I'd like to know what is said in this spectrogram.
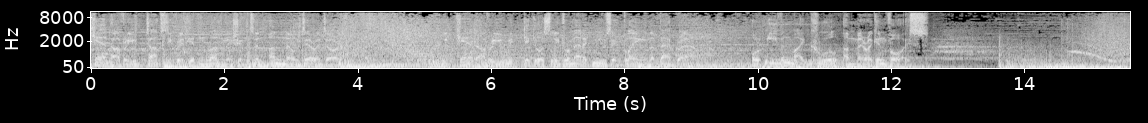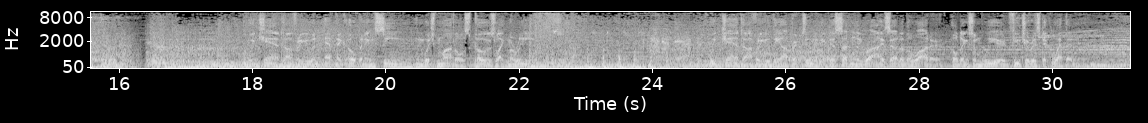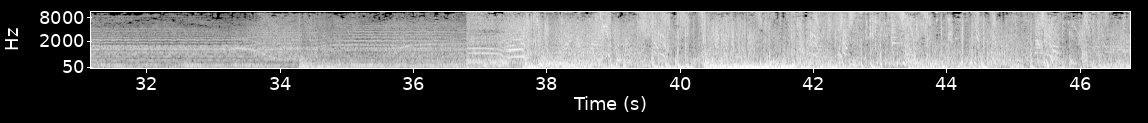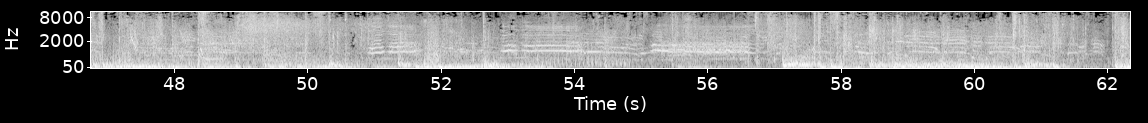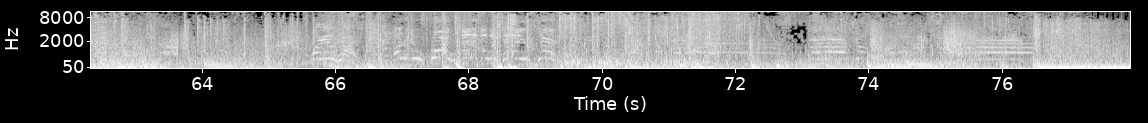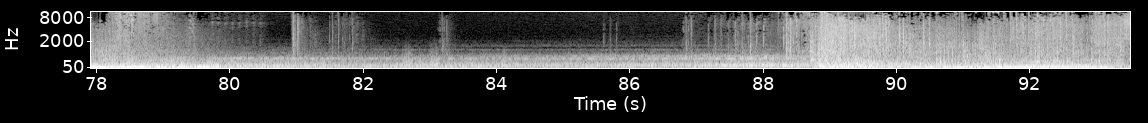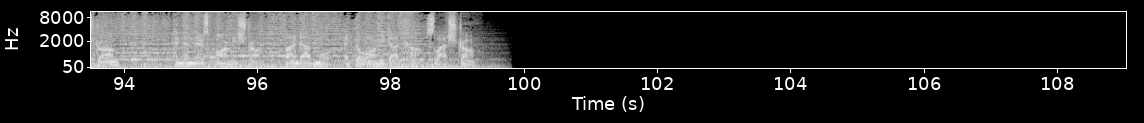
can't offer you top secret hit and run missions in unknown territory. We can't offer you ridiculously dramatic music playing in the background. Or even my cool American voice. We can't offer you an epic opening scene in which models pose like Marines. Can't offer you the opportunity to suddenly rise out of the water holding some weird futuristic weapon. Strong, and then there's Army Strong. Find out more at goarmy.com slash strong.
